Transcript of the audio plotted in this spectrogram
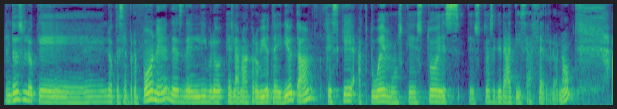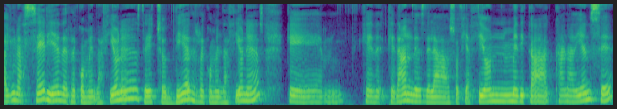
Entonces lo que, lo que se propone desde el libro Es la macrobiota idiota es que actuemos, que esto es, que esto es gratis hacerlo, ¿no? Hay una serie de recomendaciones, de hecho 10 recomendaciones que, que, dan desde la Asociación Médica Canadiense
